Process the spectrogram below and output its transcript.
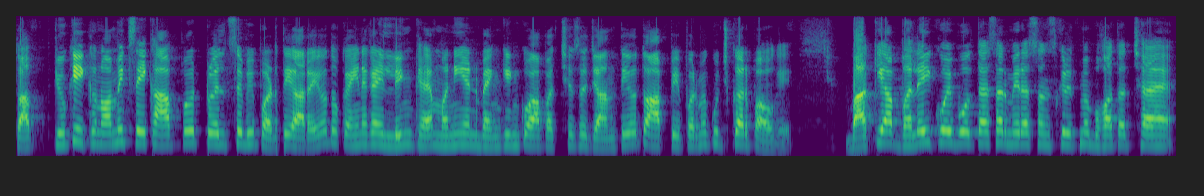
तो आप, क्योंकि इकोनॉमिक्स एक आप ट्वेल्थ से भी पढ़ते आ रहे हो तो कहीं ना कहीं लिंक है मनी एंड बैंकिंग को आप अच्छे से जानते हो तो आप पेपर में कुछ कर पाओगे। बाकी आप भले ही कोई बोलता है, सर, मेरा संस्कृत में बहुत अच्छा है,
